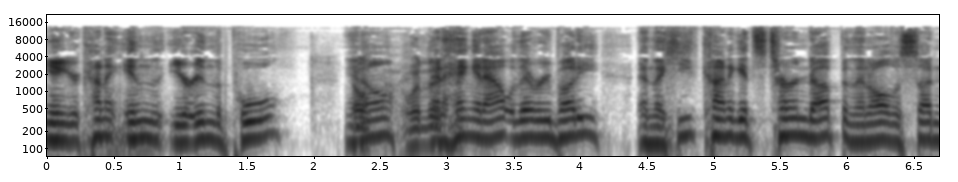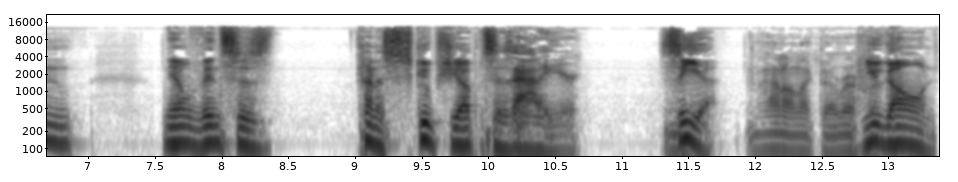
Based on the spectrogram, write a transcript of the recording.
know, you're kind of in the, you're in the pool, you know, what and hanging out with everybody, and the heat kind of gets turned up, and then all of a sudden, you know, Vince is kind of scoops you up and says, "Out of here, see ya, I don't like that reference. you gone."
